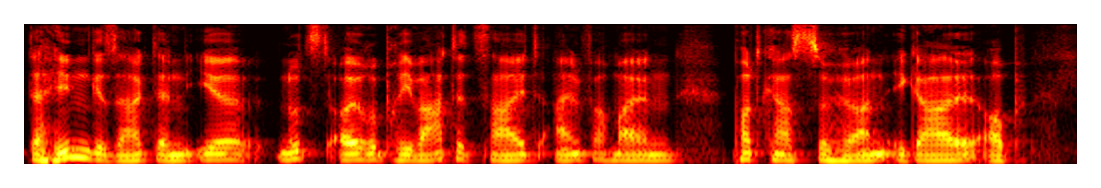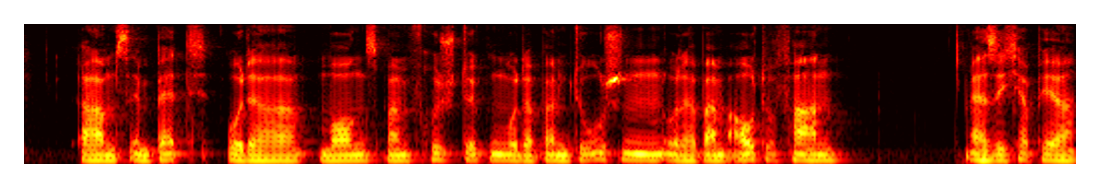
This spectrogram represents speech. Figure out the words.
dahingesagt, denn ihr nutzt eure private Zeit, einfach mal einen Podcast zu hören, egal ob abends im Bett oder morgens beim Frühstücken oder beim Duschen oder beim Autofahren. Also ich habe ja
